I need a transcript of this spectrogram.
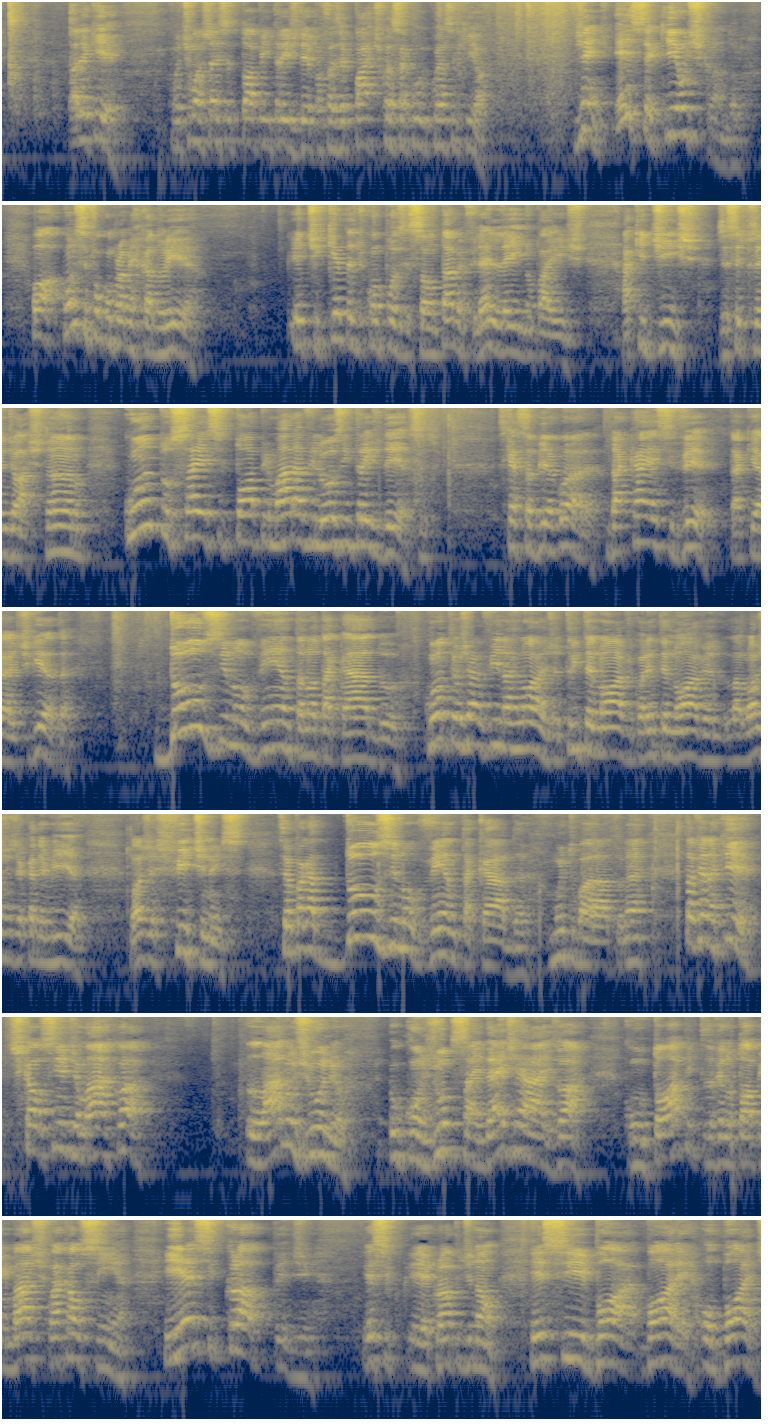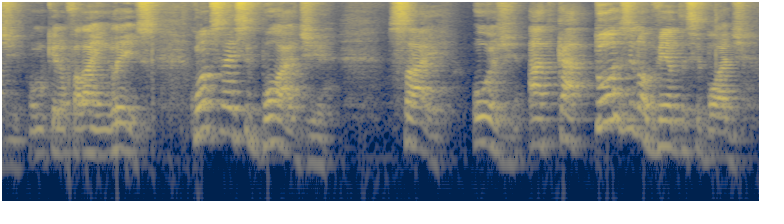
Olha aqui, Vou te mostrar esse top em 3D para fazer parte com essa, com essa aqui, ó. Gente, esse aqui é um escândalo. Ó, quando você for comprar mercadoria, etiqueta de composição, tá, meu filho? É lei no país. Aqui diz 16% de elastano. Quanto sai esse top maravilhoso em 3D? Você quer saber agora? Da KSV, tá aqui a etiqueta. 12,90 no atacado. Quanto eu já vi nas lojas? 39, 49, lojas de academia lojas fitness. Você vai pagar 12,90 cada. Muito barato, né? Tá vendo aqui? As calcinhas de marca, ó. Lá no Júnior, o conjunto sai 10 reais, ó. Com o top, tá vendo o top embaixo? Com a calcinha. E esse cropped, esse é, cropped não, esse bo, ou bode, como queiram falar em inglês. Quanto sai esse bode? Sai hoje a 14,90 esse bode.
